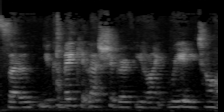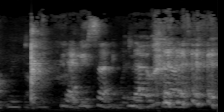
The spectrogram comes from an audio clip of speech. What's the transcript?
So you can make it less sugar if you like really tart rhubarb. Yeah. But you certainly wouldn't. No. No.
